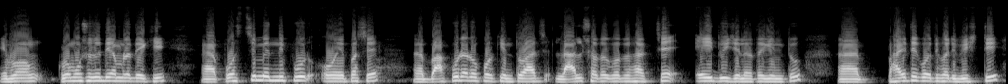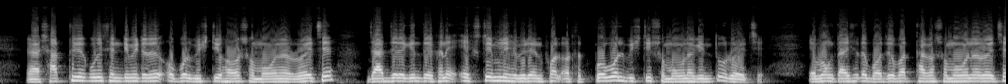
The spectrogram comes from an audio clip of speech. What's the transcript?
এবং ক্রমশ যদি আমরা দেখি পশ্চিম মেদিনীপুর ও এপাশে বাঁকুড়ার ওপর কিন্তু আজ লাল সতর্কতা থাকছে। এই দুই জেলাতে কিন্তু ভারী থেকে অতি ভারী বৃষ্টি সাত থেকে কুড়ি সেন্টিমিটারের ওপর বৃষ্টি হওয়ার সম্ভাবনা রয়েছে। যার জেরে কিন্তু এখানে এক্সট্রিমলি হেভি রেনফল অর্থাৎ প্রবল বৃষ্টির সম্ভাবনা কিন্তু রয়েছে। এবং তার সাথে বজ্রপাত থাকার সম্ভাবনা রয়েছে।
